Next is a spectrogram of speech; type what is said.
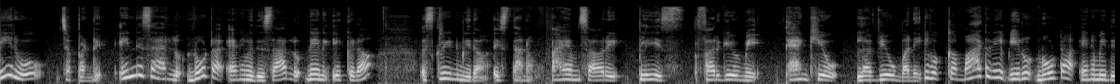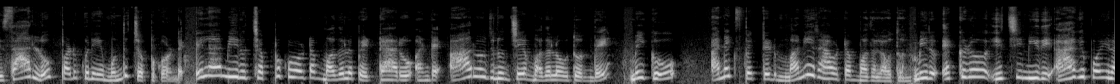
మీరు చెప్పండి. ఎన్నిసార్లు? నూట ఎనిమిది సార్లు నేను ఇక్కడ స్క్రీన్ మీద ఇస్తాను. I'm sorry please forgive me thank you love you money ఈ ఒక్క మాటని మీరు నూట ఎనిమిది సార్లు పడుకునే ముందు చెప్పుకోండి. ఇలా మీరు చెప్పుకోవటం మొదలు పెట్టారు అంటే ఆ రోజు నుంచే మొదలవుతుంది. మీకు అన్ఎక్స్పెక్టెడ్ మనీ రావటం మొదలవుతుంది. మీరు ఎక్కడో ఇచ్చి మీది ఆగిపోయిన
